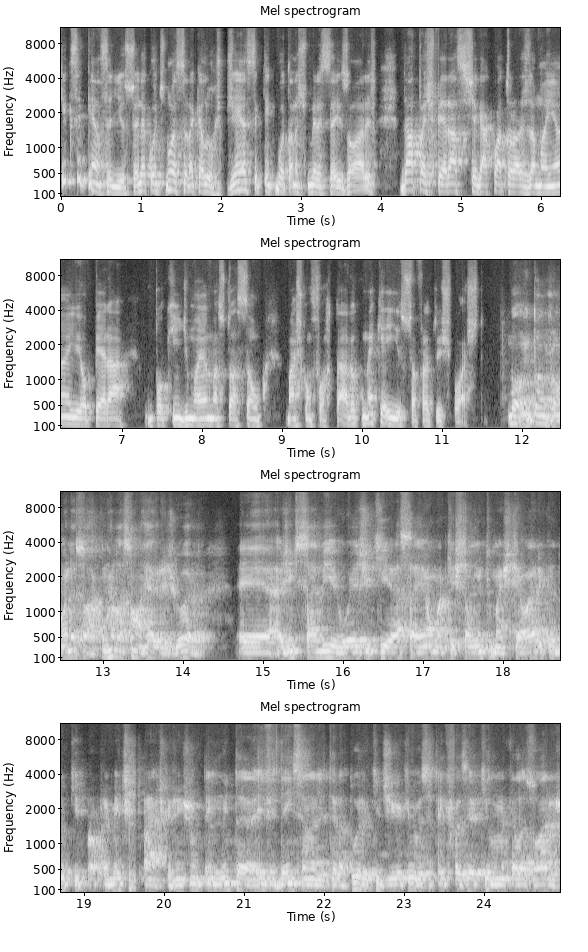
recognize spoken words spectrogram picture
Que, que você pensa disso? Ainda continua sendo aquela urgência que tem que botar nas primeiras seis horas? Dá para esperar se chegar quatro horas da manhã e operar um pouquinho de manhã numa situação mais confortável? Como é que é isso, a fratura exposta? Bom, então, João, olha só, com relação à regra de ouro, é, a gente sabe hoje que essa é uma questão muito mais teórica do que propriamente prática. A gente não tem muita evidência na literatura que diga que você tem que fazer aquilo naquelas horas,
